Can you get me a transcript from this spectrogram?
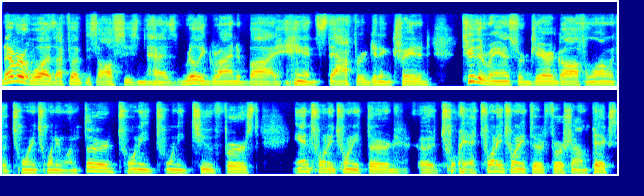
whatever it was, I feel like this offseason has really grinded by, and Stafford getting traded traded to the Rams for Jared Goff, along with a 2021 third, 2022 first, and 2023 uh, 2023 first round picks.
